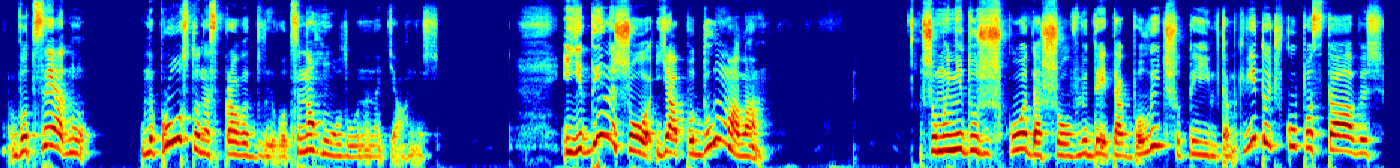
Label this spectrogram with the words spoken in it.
Бо це ну, не просто несправедливо, це на голову не натягнеш. І єдине, що я подумала, що мені дуже шкода, що в людей так болить, що ти їм там квіточку поставиш,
